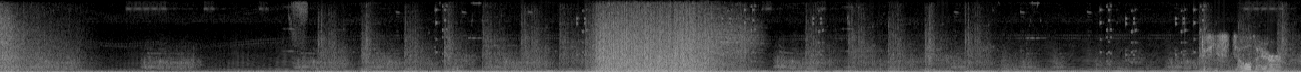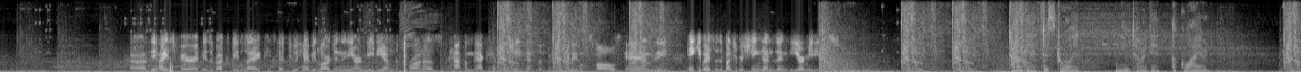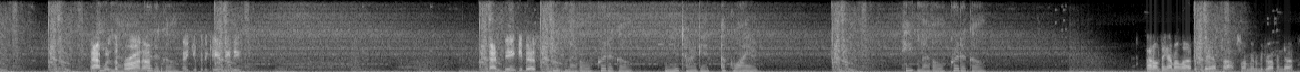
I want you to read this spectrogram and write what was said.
Still there? Uh, the ice ferret is about to be legged. He's got two heavy, large, and an ER medium. The piranha's half a mech, has machine guns and heavy smalls. And the incubus is a bunch of machine guns and ER mediums. Target destroyed. New target acquired. That Heat was the level piranha. Critical. Thank you for the KZD. That's the incubus. Heat level critical. New target acquired. Heat level critical. I don't think I'm allowed to stay up top, so I'm gonna be dropping down.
